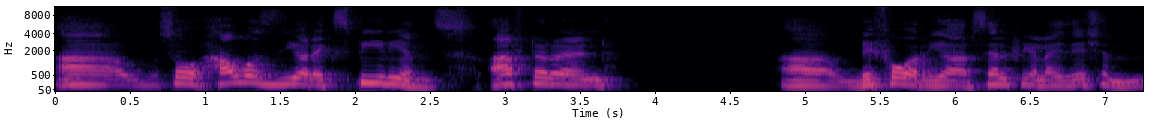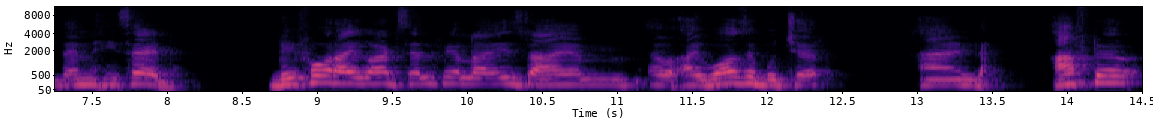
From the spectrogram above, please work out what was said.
uh, so how was your experience after and uh, before your self realization? Then he said, before I got self realized, I am I was a butcher, and after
